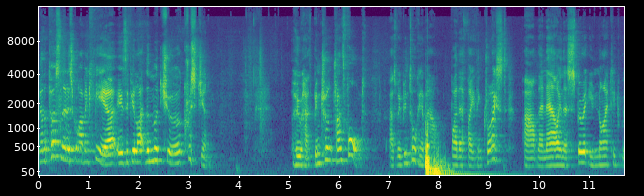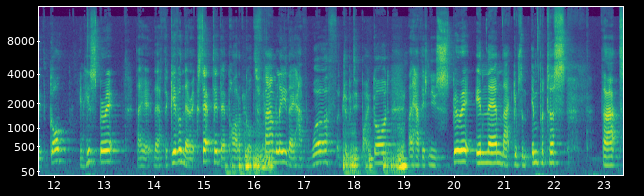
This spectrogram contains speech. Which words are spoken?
Now, the person they're describing here is, if you like, the mature Christian who has been tra- transformed, as we've been talking about, by their faith in Christ. Uh, they're now in their spirit united with God in His spirit. They, they're forgiven, they're accepted, they're part of God's family, they have worth attributed by God, they have this new spirit in them that gives them impetus, that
